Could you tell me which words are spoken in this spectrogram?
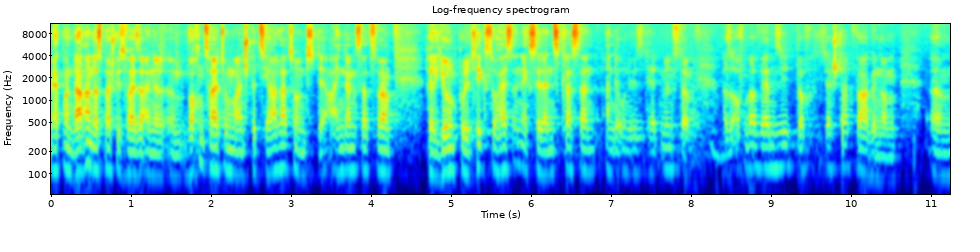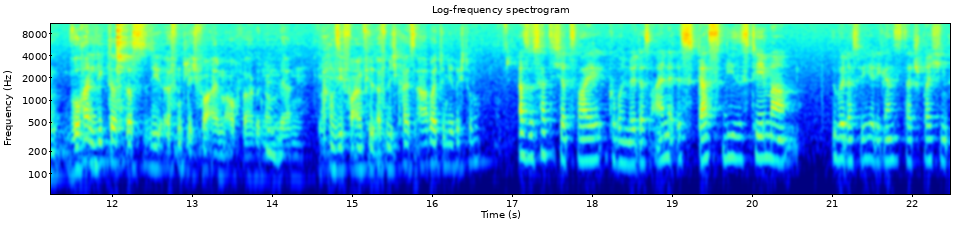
merkt man daran, dass beispielsweise eine ähm, Wochenzeitung mal ein Spezial hatte und der Eingangssatz war Religion und Politik, so heißt ein Exzellenzcluster an der Universität Münster. Also offenbar werden Sie doch sehr stark wahrgenommen. Ähm, woran liegt das, dass Sie öffentlich vor allem auch wahrgenommen werden? Machen Sie vor allem viel Öffentlichkeitsarbeit in die Richtung? Also es hat sich ja zwei Gründe. Das eine ist, dass dieses Thema, über das wir hier die ganze Zeit sprechen,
